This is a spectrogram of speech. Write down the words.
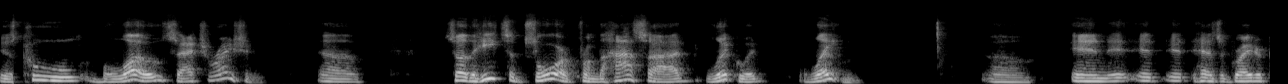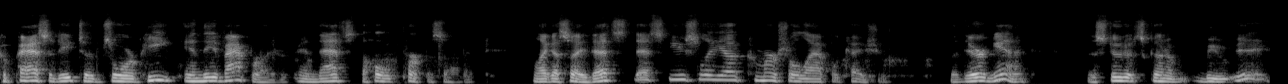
is cooled below saturation. Uh, so the heat's absorbed from the high side liquid latent. Um, and it, it, it has a greater capacity to absorb heat in the evaporator. And that's the whole purpose of it like I say, that's that's usually a commercial application. But there again, the student's going to be.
